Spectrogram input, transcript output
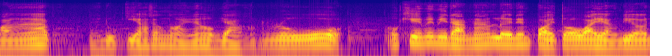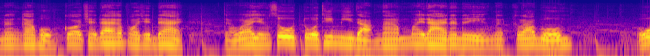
ปั๊บไหนดูเกียร์เขาสักหน่อยนะผมอยากรู้โอเคไม่มีดาบน้ำเลยเน้นปล่อยตัวไวอย่างเดียวนะครับผมก็ใช้ได้ครับพอใช้ได้ แต่ว่ายังสู้ตัวที่มีดาบน้ำไม่ได้นั่นเองนะครับผมโอ้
